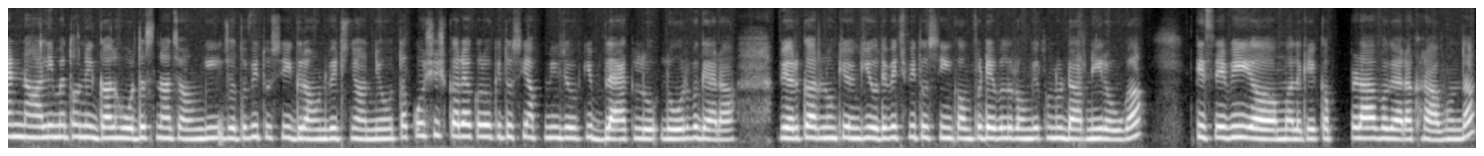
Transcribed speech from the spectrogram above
ਐਂਡ ਨਾਲ ਹੀ ਮੈਂ ਤੁਹਾਨੂੰ ਇੱਕ ਗੱਲ ਹੋਰ ਦੱਸਣਾ ਚਾਹੂੰਗੀ, ਜਦੋਂ ਵੀ ਤੁਸੀਂ ਗਰਾਊਂਡ ਵਿੱਚ ਜਾਂਦੇ ਹੋ, ਤਾਂ ਕੋਸ਼ਿਸ਼ ਕਰਿਆ ਕਰੋ ਕਿ ਤੁਸੀਂ ਆਪਣੀ ਜੋ ਕਿ ਬਲੈਕ ਲੋਅਰ ਵਗੈਰਾ ਵੇਅਰ ਕਰ ਲਓ, ਕਿਉਂਕਿ ਉਹਦੇ ਵਿੱਚ ਵੀ ਤੁਸੀਂ ਕੰਫਰਟੇਬਲ ਰਹੋਗੇ, ਤੁਹਾਨੂੰ ਡਰ ਨਹੀਂ ਰਹੂਗਾ। ਕਿਸੇ ਵੀ ਮਤਲਬ ਕਿ ਕੱਪੜਾ ਵਗੈਰਾ ਖ਼ਰਾਬ ਹੁੰਦਾ।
